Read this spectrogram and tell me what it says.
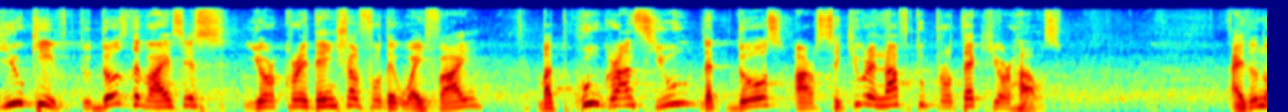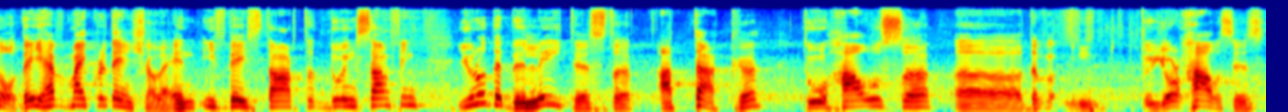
you give to those devices your credential for the Wi-Fi, but who grants you that those are secure enough to protect your house? I don't know, they have my credential, and if they start doing something, you know that the latest attack to house, uh, to your houses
